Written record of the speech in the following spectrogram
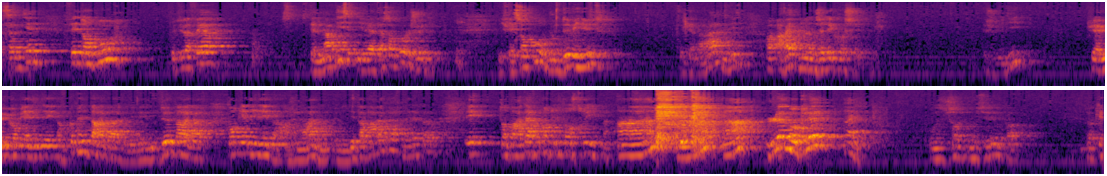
ça me tienne, fais ton cours. Que tu vas faire, c'était le mardi, il va faire son cours le jeudi. Il fait son cours, au bout de 2 minutes, ses camarades lui disent, oh, arrête, on a déjà décroché. Je lui dis, tu as eu combien d'idées? En combien de paragraphes? Il avait deux paragraphes. Combien d'idées? Ben, En général, une idée par paragraphe, on est d'accord et ton paragraphe, comment tu le construis? Un à un, un, un, le mot-clé, allez. Vous me ou pas? Ok,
